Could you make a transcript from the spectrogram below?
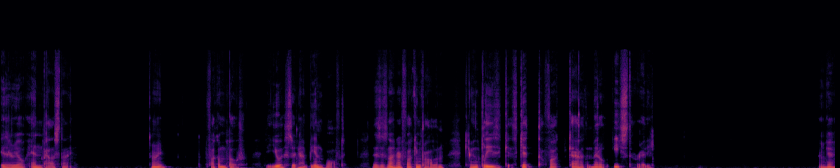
Israel and Palestine. Alright? Fuck them both. The US should not be involved. This is not our fucking problem. Can we please just get the fuck out of the Middle East already? Okay?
